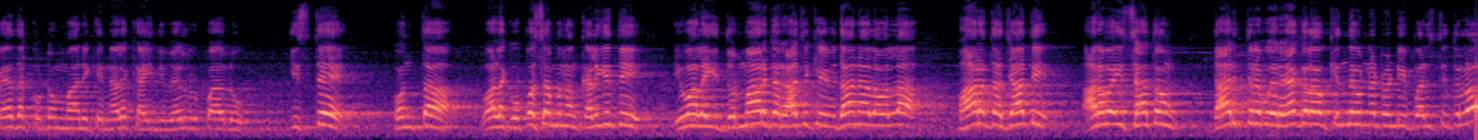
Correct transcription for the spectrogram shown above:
పేద కుటుంబానికి నెలకి ఐదు వేల రూపాయలు ఇస్తే కొంత వాళ్ళకు ఉపశమనం కలిగింది. ఇవాళ ఈ దుర్మార్గ రాజకీయ విధానాల వల్ల భారత జాతి అరవై శాతం దారిద్రపు రేఖలో కింద ఉన్నటువంటి పరిస్థితుల్లో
